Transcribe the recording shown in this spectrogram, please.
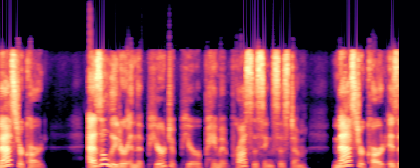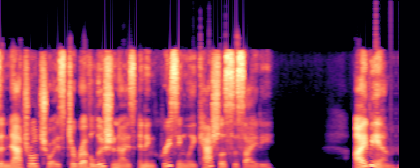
MasterCard. As a leader in the peer to peer payment processing system, MasterCard is a natural choice to revolutionize an increasingly cashless society. IBM.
